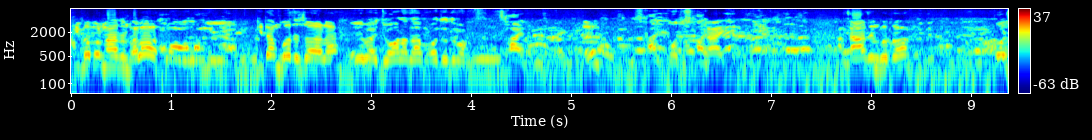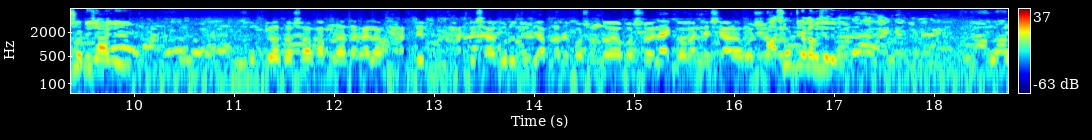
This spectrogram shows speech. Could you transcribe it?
কি খবর মাহাজন ভালো? কি দাম কত জোড়াটা? এই ভাই জোয়ানা দাম কত তোমার? ষাট। হ্যাঁ? ষাট কত? ষাট। আচ্ছা আছেন কত? পঁয়ষট্টি চাইলি। সুপ্রিয় দর্শক আপনারা দেখাইলাম হাড্ডি হাড্ডি সার গরু যদি আপনাদের পছন্দ হয় অবশ্যই লাইক কমেন্টে শেয়ার অবশ্যই যদি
